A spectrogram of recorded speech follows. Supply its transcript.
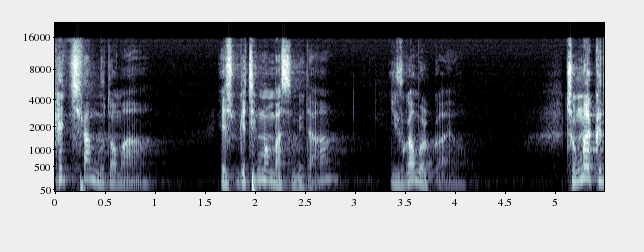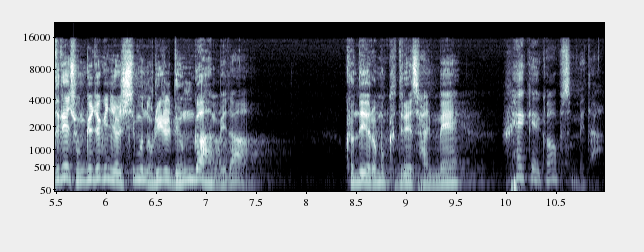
회칠한 무덤아 예수님께 책망받습니다. 이유가 뭘까요? 정말 그들의 종교적인 열심은 우리를 능가합니다. 그런데 여러분 그들의 삶에 회개가 없습니다.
